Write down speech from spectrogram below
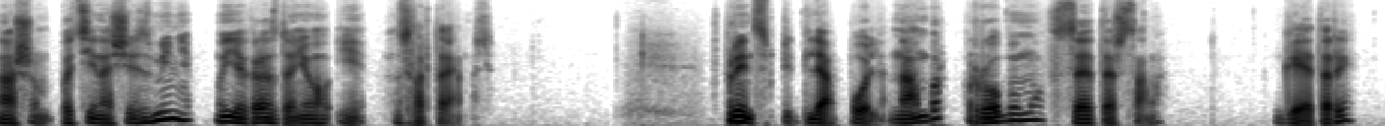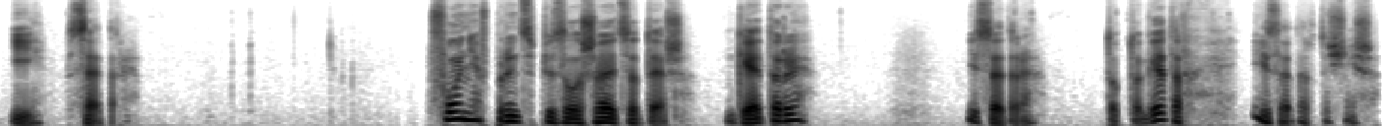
нашому, по цій нашій зміні ми якраз до нього і звертаємось. В принципі, для поля number робимо все те ж саме. Гетери і сетери. Фоні, в принципі, залишаються теж гетери і сетери. Тобто гетер і сетер, точніше.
